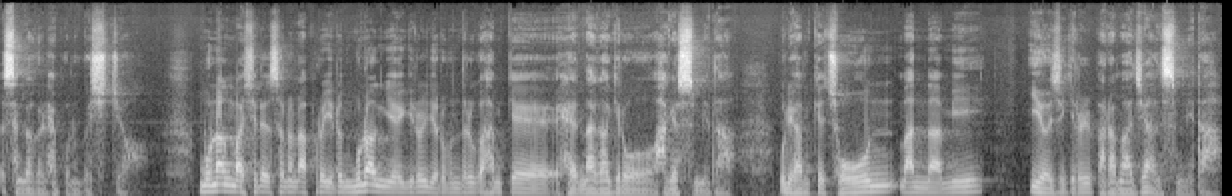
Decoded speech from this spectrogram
생각을 해보는 것이죠. 문학 마실에서는 앞으로 이런 문학 얘기를 여러분들과 함께 해 나가기로 하겠습니다. 우리 함께 좋은 만남이 이어지기를 바람하지 않습니다.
